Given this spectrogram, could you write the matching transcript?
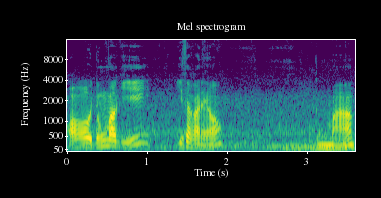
어, 농막이 이사 가네요. 농막.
